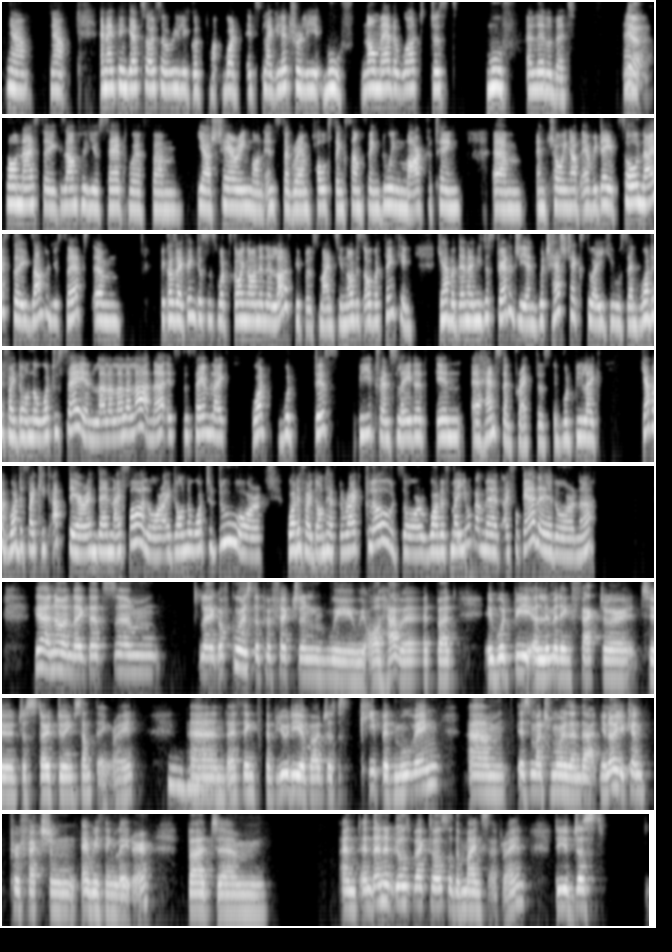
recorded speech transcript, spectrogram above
Yeah, yeah. And I think that's also really good. What it's like literally move, no matter what, just move a little bit. And yeah. So nice the example you said with um yeah, sharing on Instagram, posting something, doing marketing, um, and showing up every day. It's so nice the example you said. Um, because I think this is what's going on in a lot of people's minds, you know, this overthinking. Yeah, but then I need a strategy and which hashtags do I use? And what if I don't know what to say? And la la la la la. Nah? It's the same like what would this be translated in a handstand practice? It would be like, yeah, but what if I kick up there and then I fall or I don't know what to do? Or what if I don't have the right clothes? Or what if my yoga mat, I forget it or nah? Yeah, no, and like that's um like of course the perfection we we all have it but it would be a limiting factor to just start doing something right? Mm-hmm. and i think the beauty about just keep it moving um, is much more than that. You know you can perfection everything later but um, and and then it goes back to also the mindset right? Do you just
